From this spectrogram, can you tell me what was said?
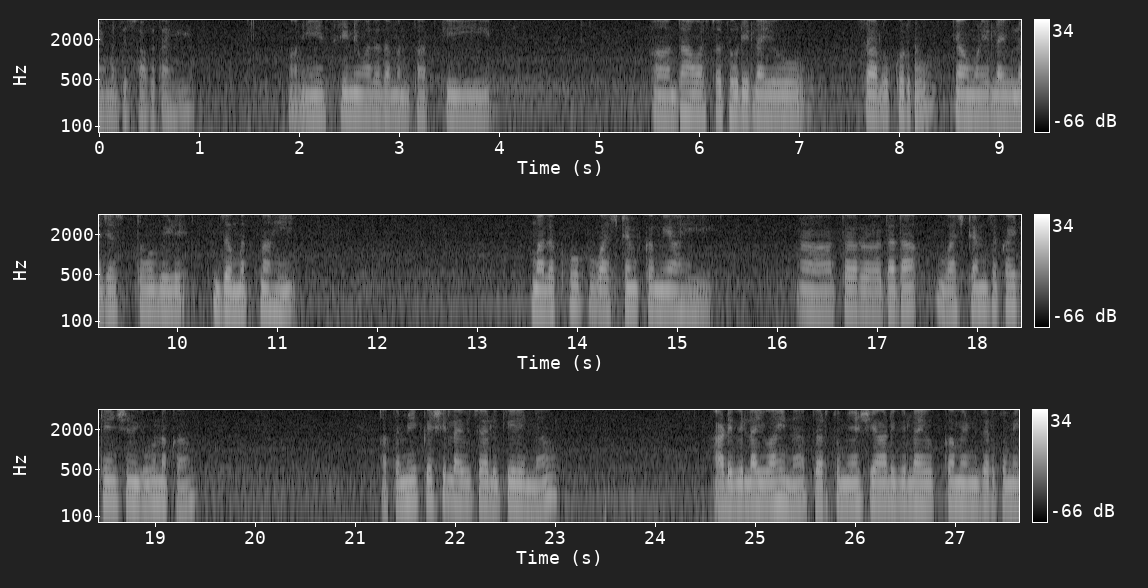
लाईव्हमध्ये स्वागत आहे. आणि श्रीनिवास दादा म्हणतात की दहा वाजता थोडी लाईव्ह चालू करतो. त्यामुळे लाईव्हला जास्त वेळ जमत नाही. माझा खूप वॉच टाईम कमी आहे. तर दादा वॉच टाईमचं काही टेन्शन घेऊ नका. आता मी कशी लाईव्ह चालू केली ना आडवी लाईव्ह आहे ना तर तुम्ही अशी आडवी लाईव्ह कमेंट जर तुम्ही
